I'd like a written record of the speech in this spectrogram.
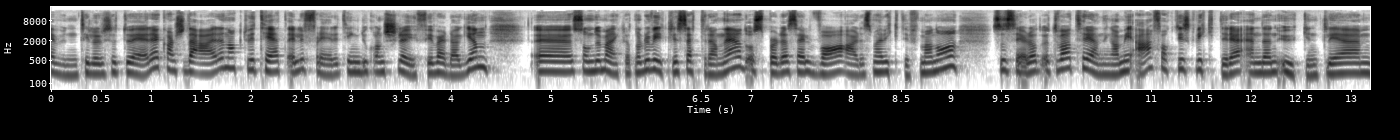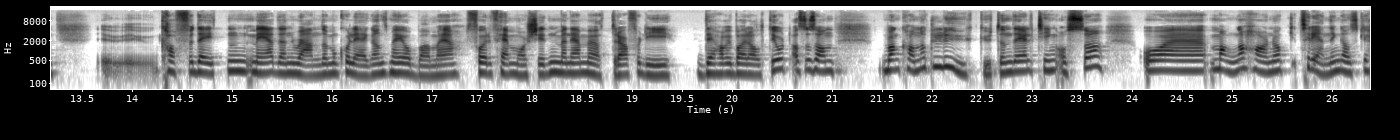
evnen til å restituere. Kanskje det er en aktivitet eller flere ting du kan sløyfe i hverdagen. Uh, som du merker at Når du virkelig setter deg ned og spør deg selv hva er det som er viktig for meg nå, så ser du at vet du hva, treninga mi er faktisk viktigere enn den ukentlige uh, kaffedaten med den random kollegaen som jeg jobba med for fem år siden, men jeg møter henne fordi det har vi bare alltid gjort. Altså sånn, man kan nok luke ut en del ting også. Og eh, mange har nok trening ganske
